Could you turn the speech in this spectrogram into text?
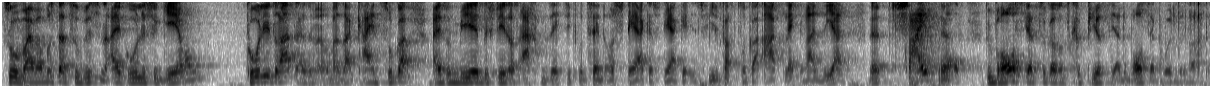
So, weil man muss dazu wissen, alkoholische Gärung, Kohlenhydrat, also man auch immer sagt, kein Zucker. Also Mehl besteht aus 68 Prozent aus Stärke. Stärke ist vielfach Zucker, Arschlecken, rasieren. Ne? Scheiß drauf. Ja. Du brauchst ja Zucker, sonst krepierst du ja. Du brauchst ja Kohlenhydrate.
